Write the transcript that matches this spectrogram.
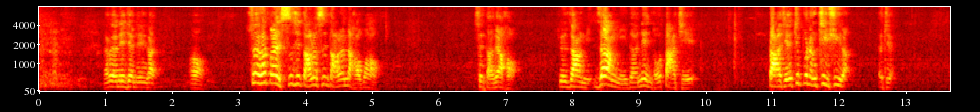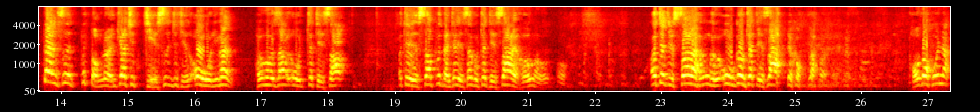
要不要练练练练看？啊，所以会把你思绪打乱，思绪打乱的好不好？所以大家好，就让你让你的念头打结，打结就不能继续了，而且。但是不懂的人就要去解释，就解释哦，你看恒河沙哦，叫解沙，啊解沙不等叫解沙，我叫解沙也恒河哦，啊叫解沙的恒河哦，够叫解沙，头都昏了，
